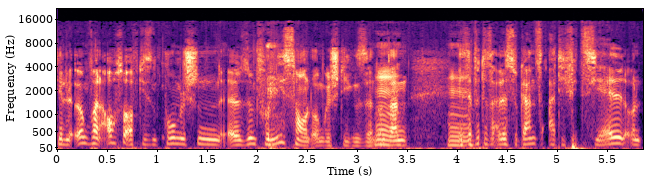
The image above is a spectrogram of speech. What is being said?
die dann irgendwann auch so auf diesen komischen äh, Symphonie-Sound umgestiegen sind. Und Mhm. dann Mhm. äh, wird das alles so ganz artifiziell und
